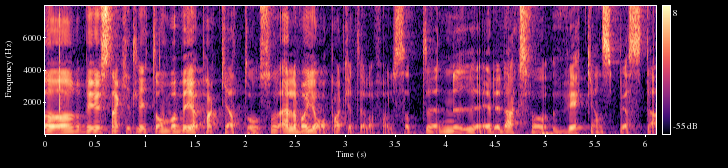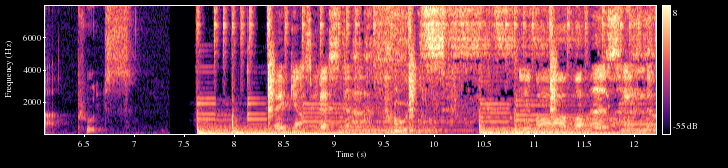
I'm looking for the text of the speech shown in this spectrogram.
för, vi har ju snackat lite om vad vi har packat, och så, eller vad jag har packat i alla fall. Så att eh, nu är det dags för veckans bästa puls. Veckans bästa puls. Det är bara, ös in då.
